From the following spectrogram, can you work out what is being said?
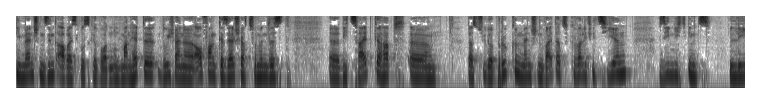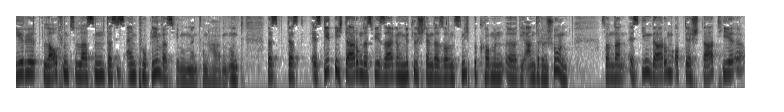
die Menschen sind arbeitslos geworden und man hätte durch eine Auffanggesellschaft zumindest äh, die Zeit gehabt, das zu überbrücken, Menschen weiter zu qualifizieren, sie nicht ins Lehre laufen zu lassen, das ist ein Problem, was wir momentan haben. Und das, das, es geht nicht darum, dass wir sagen, Mittelständler sollen es nicht bekommen, äh, die anderen schon, sondern es ging darum, ob der Staat hier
